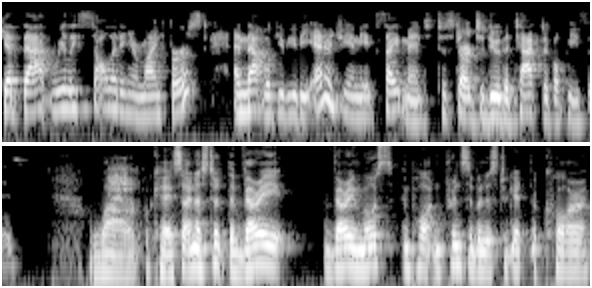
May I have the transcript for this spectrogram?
Get that really solid in your mind first, and that will give you the energy and the excitement to start to do the tactical pieces. Wow. Okay. So I understood the very, very most important principle is to get the core,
